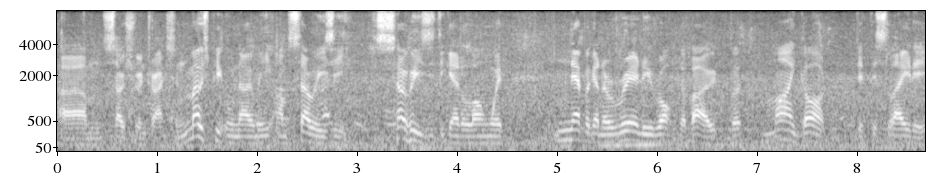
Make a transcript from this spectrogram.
um, social interaction. Most people know me, I'm so easy, so easy to get along with, never going to really rock the boat, but my God, did this lady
